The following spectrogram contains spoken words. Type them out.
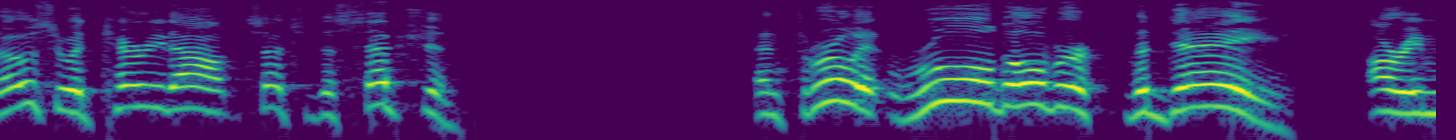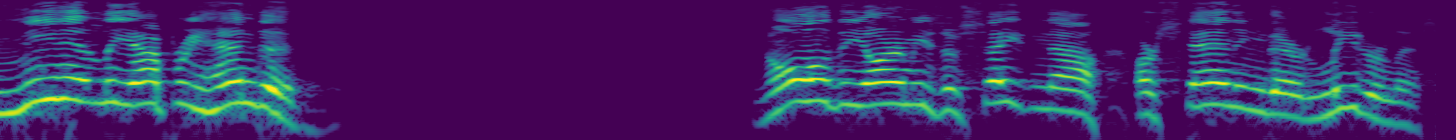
Those who had carried out such deception and through it ruled over the day are immediately apprehended. And all of the armies of Satan now are standing there leaderless.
